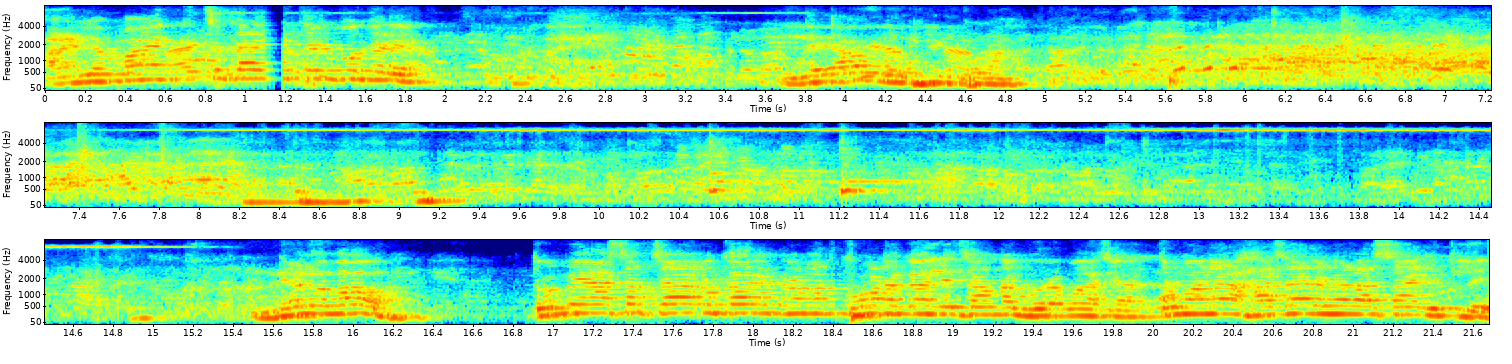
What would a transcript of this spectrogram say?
आयला मायचं काय तर बघड्या लय अवघड पुन्हा. नेलो भाऊ तुम्ही असं चालू कार्यक्रमात खोडा घाले जाऊ नका बरं माझ्या. तुम्हाला हजार वेळा सांगितले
